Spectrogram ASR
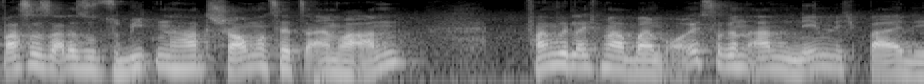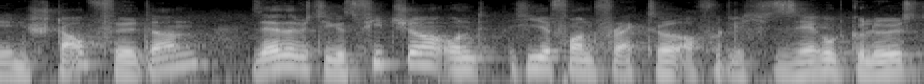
was es alles so zu bieten hat, schauen wir uns jetzt einmal an. Fangen wir gleich mal beim Äußeren an, nämlich bei den Staubfiltern. Sehr, sehr wichtiges Feature und hier von Fractal auch wirklich sehr gut gelöst.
